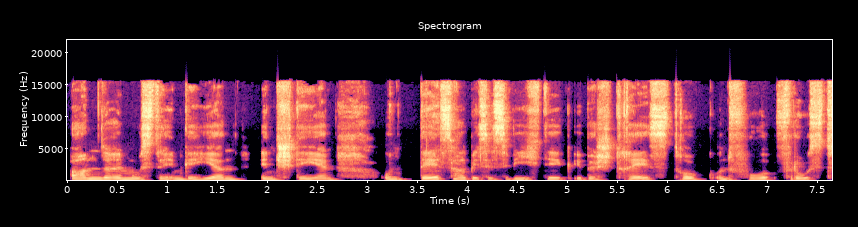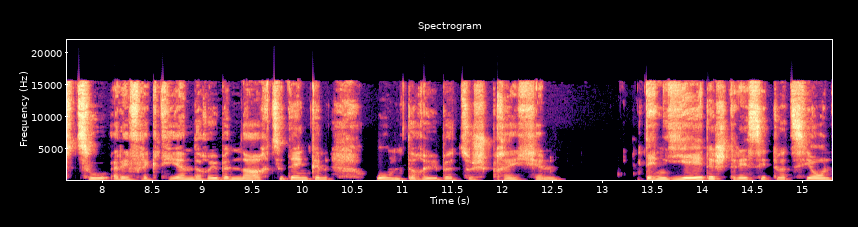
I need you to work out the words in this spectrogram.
andere Muster im Gehirn entstehen. Und deshalb ist es wichtig, über Stress, Druck und Frust zu reflektieren, darüber nachzudenken und darüber zu sprechen. Denn jede Stresssituation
